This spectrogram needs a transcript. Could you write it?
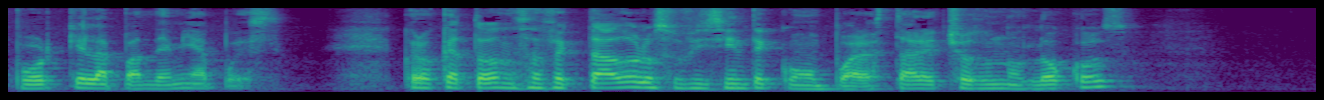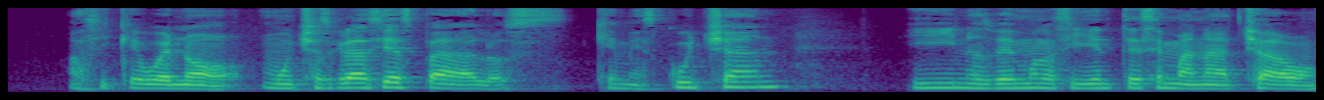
porque la pandemia pues creo que a todos nos ha afectado lo suficiente como para estar hechos unos locos. Así que bueno, muchas gracias para los que me escuchan y nos vemos la siguiente semana. Chao.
